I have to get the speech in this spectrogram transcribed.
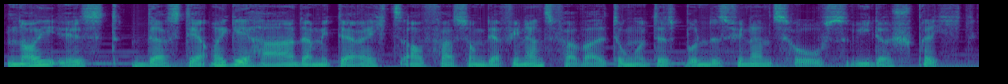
Neu ist, dass der EuGH damit der Rechtsauffassung der Finanzverwaltung und des Bundesfinanzhofs widerspricht.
